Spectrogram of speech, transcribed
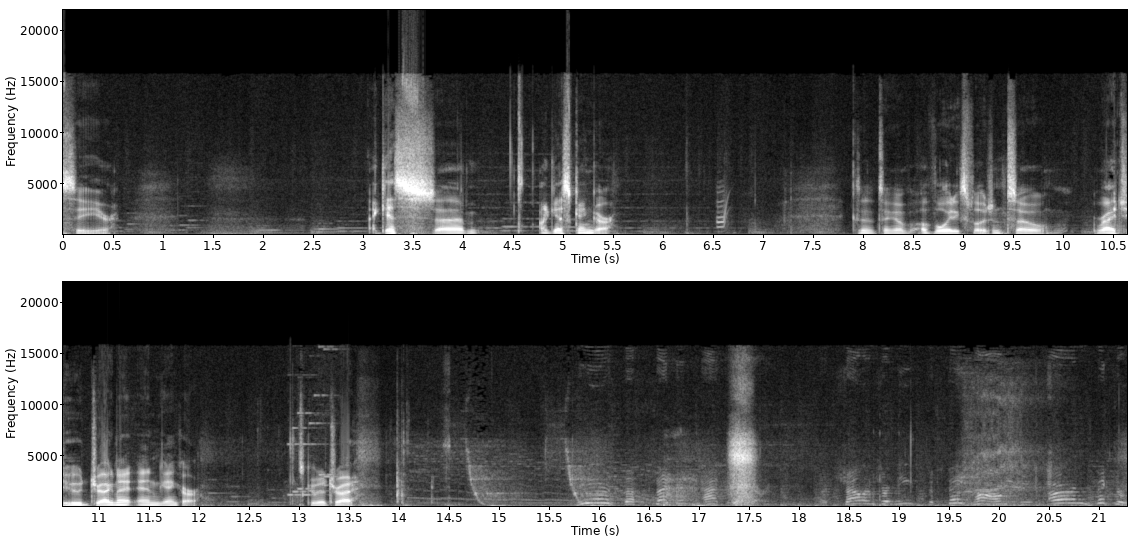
let's see here. I guess. Um, I guess Gengar. Because it's like a, a void explosion. So Raichu, Dragonite, and Gengar. Let's give it a try. Here's the second adversary. The challenger needs to stay calm to earn victory.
